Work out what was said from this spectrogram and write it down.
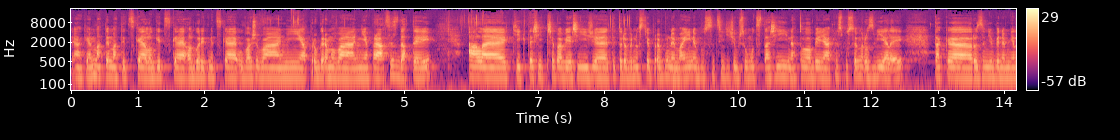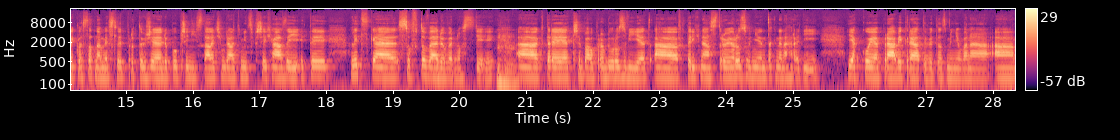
nějaké matematické, logické, algoritmické uvažování a programování a práce s daty ale ti, kteří třeba věří, že tyto dovednosti opravdu nemají nebo se cítí, že už jsou moc staří na to, aby nějakým způsobem rozvíjeli, tak eh, rozhodně by neměli klesat na mysli, protože do popředí stále čím dál tím víc přicházejí i ty lidské softové dovednosti, mm-hmm. které je třeba opravdu rozvíjet a v kterých nástroje rozhodně jen tak nenahradí jako je právě kreativita zmiňovaná a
